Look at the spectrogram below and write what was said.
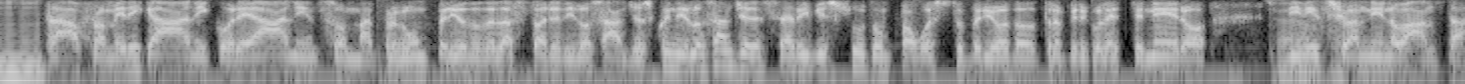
mm-hmm. tra, afroamericani, coreani, insomma è proprio un periodo della storia di Los Angeles, quindi Los Angeles ha rivissuto un po' questo periodo tra virgolette nero certo. di inizio anni 90.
